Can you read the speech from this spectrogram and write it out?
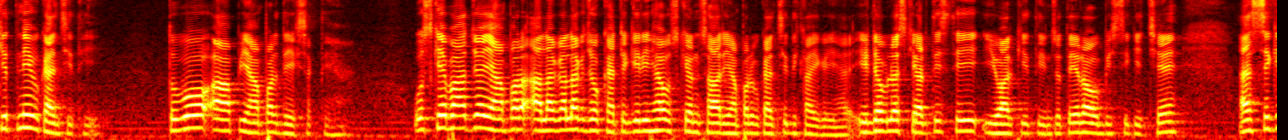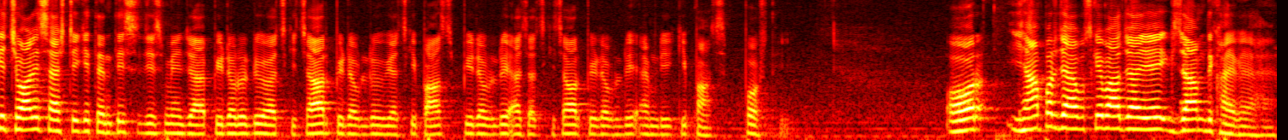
कितनी वैकेंसी थी? तो वो आप यहाँ पर देख सकते हैं। उसके बाद जो यहाँ पर अलग अलग जो कैटेगरी है, उसके अनुसार यहाँ पर वैकेंसी दिखाई गई है। ई डब्ल्यू एस की अड़तीस थी यू आर की तीन सौ तेरह ओ बी सी की छः एस सी की चौवालीस एस टी की तैंतीस, जिसमें जो है पी डब्ल्यू डी एच की चार पी डब्ल्यू एच की पाँच पी डब्ल्यू एच एच की चार पी डब्ल्यू एम डी की पाँच पोस्ट थी। और यहाँ पर जो है उसके बाद जो है ये एग्ज़ाम दिखाया गया है।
